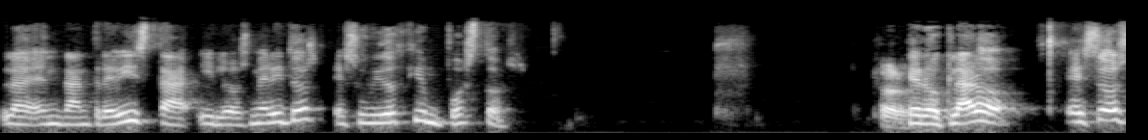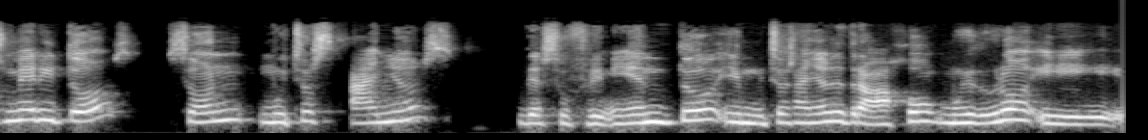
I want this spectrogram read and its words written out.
la, en la entrevista y los méritos, he subido 100 puestos. Pero claro, esos méritos son muchos años de sufrimiento y muchos años de trabajo muy duro y,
